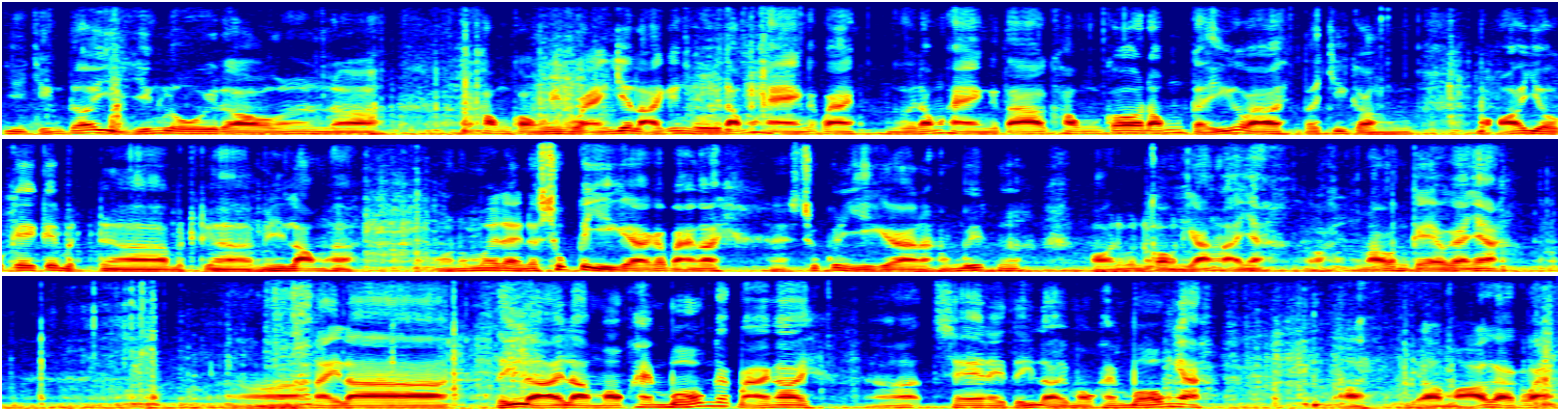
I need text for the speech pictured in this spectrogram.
di chuyển tới di chuyển lui đồ nên không còn nguyên vẹn với lại cái người đóng hàng các bạn. Người đóng hàng người ta không có đóng kỹ các bạn ơi. Ta chỉ cần bỏ vô cái cái bịch uh, bịch uh, ni lông ha. Ồ, nó mới đây nó xúc cái gì ra các bạn ơi? À, xúc cái gì ra nè không biết nữa. Hồi nữa mình còn gắn lại nha. Rồi mở băng keo ra nha đó, này là tỷ lệ là 124 các bạn ơi. Đó, xe này tỷ lệ 124 nha. Rồi giờ mở ra các bạn.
